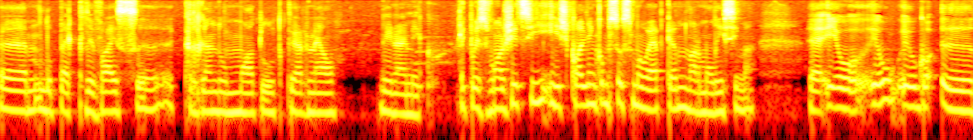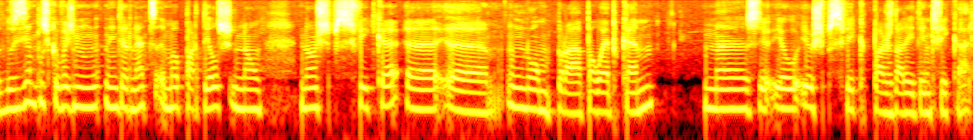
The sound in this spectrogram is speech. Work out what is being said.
um, Loopback Device uh, carregando um módulo de kernel dinâmico. E depois vão ao Jitsi e escolhem como se fosse uma webcam normalíssima. Uh, eu, eu, eu uh, dos exemplos que eu vejo na internet, a maior parte deles não, não especifica um nome para, para a webcam, mas eu, eu especifico para ajudar a identificar.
